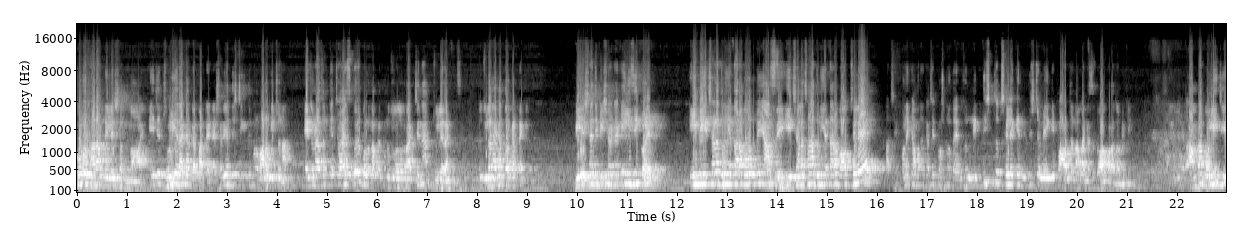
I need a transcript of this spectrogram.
কোন হারাম রিলেশন নয়। এই যে ঝুলিয়ে রাখার ব্যাপারটা, এটা শরীয়ত দৃষ্টি কিন্তু কোনো ভালো কিছু না। একজন আজমকে চয়েস করে বলুন আমরা কোনো যোগাযোগ রাখছি না ঝুলে রাখতেছি তো ঝুলে রাখার দরকারটা কি? বিয়ে শাদী বিষয়টাকে ইজি করেন এই মেয়ে ছাড়া দুনিয়াতে আরও বহুত মেয়ে আছে। এই ছেলে ছাড়া দুনিয়াতে আরও বহুত ছেলে আছে। অনেকে আমাদের কাছে প্রশ্ন দেয়, হুজুর, নির্দিষ্ট ছেলেকে নির্দিষ্ট মেয়েকে পাওয়ার জন্য আল্লাহর কাছে দোয়া করা যাবে কি? আমরা বলি যে,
